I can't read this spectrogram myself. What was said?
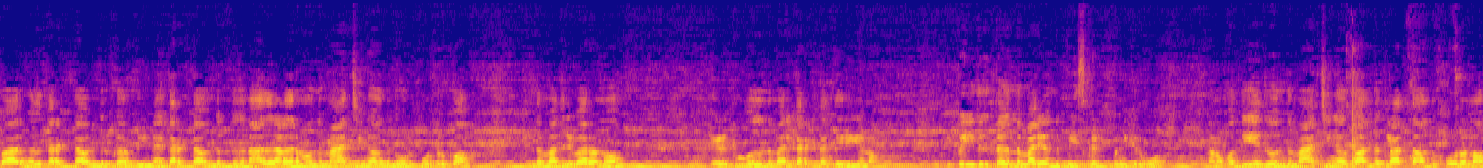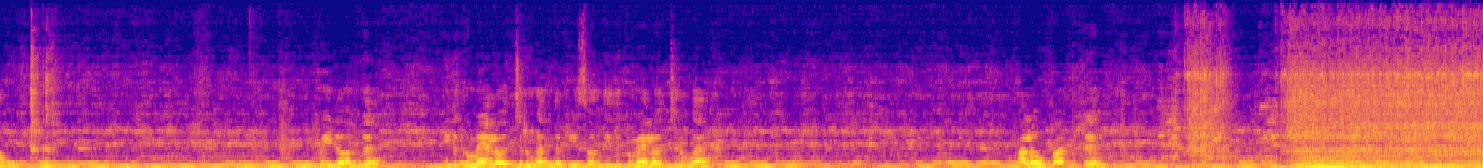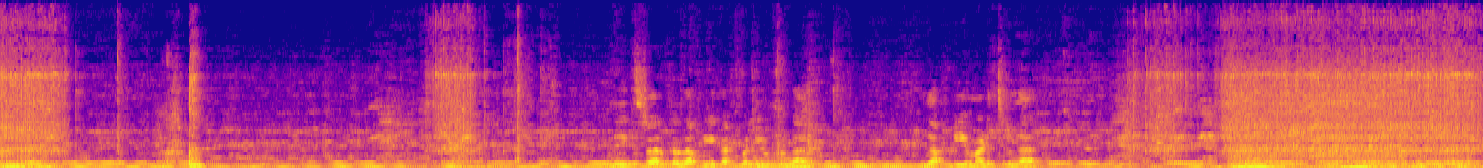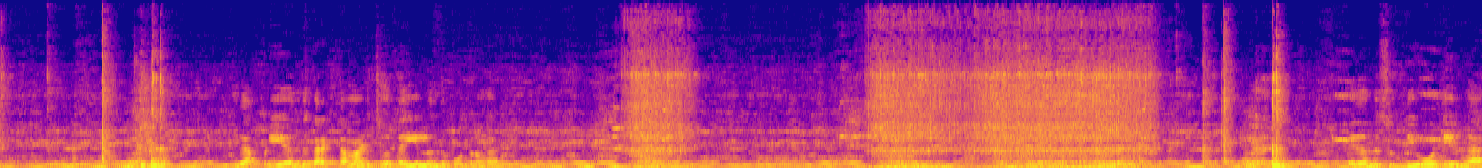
பாருங்கள் அது கரெக்டாக வந்திருக்கு அப்படின்னு. கரெக்டாக வந்திருந்ததுன்னா அதனால தான் நம்ம வந்து மேட்சிங்காக வந்து நூல் போட்டிருக்கோம். இந்த மாதிரி வரணும். எடுக்கும்போது இந்த மாதிரி கரெக்டாக தெரியணும். இப்போ இதுக்கு தகுந்த மாதிரி வந்து பீஸ் கட் பண்ணிக்கிடுவோம். நமக்கு வந்து எது வந்து மேட்சிங்காக இருக்கோ அந்த கிளாத் தான் வந்து போடணும். இப்போ இதை வந்து இதுக்கு மேலே வச்சுருங்க. இந்த பீஸ் வந்து இதுக்கு மேலே வச்சுருங்க. அளவு பார்த்துட்டு எக்ஸ்ட்ரா இருக்கிறத அப்படியே கட் பண்ணி விட்டுருங்க. இது அப்படியே மடிச்சிருங்க. இதை அப்படியே வந்து கரெக்டாக மடித்து ஒரு தையல் வந்து போட்டுருங்க. இதை வந்து சுற்றி ஓட்டிடுங்க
